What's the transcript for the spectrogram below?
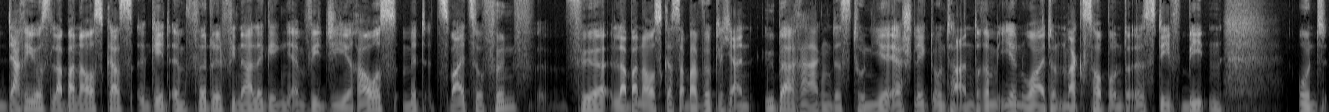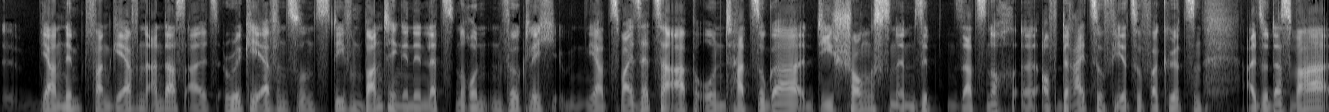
Darius Labanauskas geht im Viertelfinale gegen MVG raus mit 2 zu 5. Für Labanauskas aber wirklich ein überragendes Turnier. Er schlägt unter anderem Ian White und Max Hopp und Steve Beaton. Und ja, nimmt Van Gerven anders als Ricky Evans und Stephen Bunting in den letzten Runden wirklich ja zwei Sätze ab und hat sogar die Chancen im siebten Satz noch äh, auf 3 zu 4 zu verkürzen. Also das war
